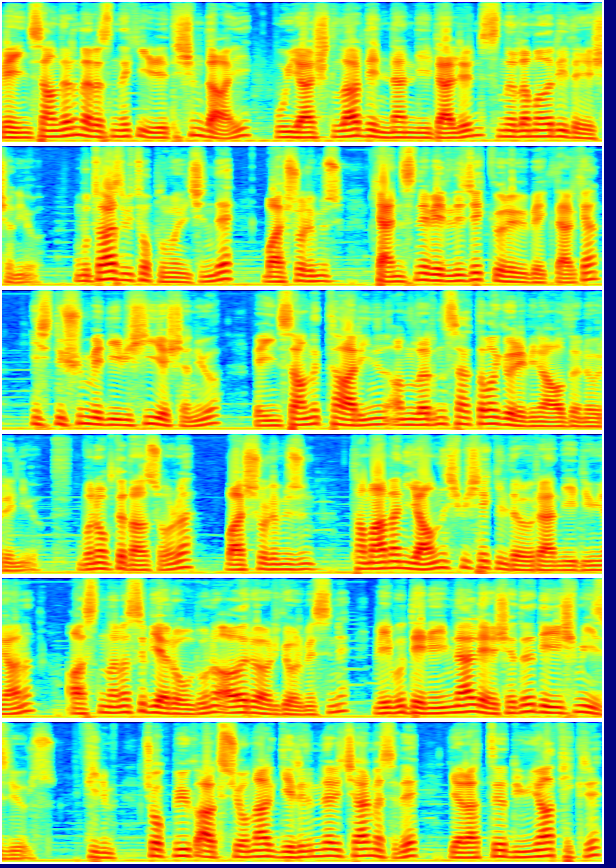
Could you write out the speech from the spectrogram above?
ve insanların arasındaki iletişim dahi bu yaşlılar denilen liderlerin sınırlamalarıyla yaşanıyor. Bu tarz bir toplumun içinde başrolümüz kendisine verilecek görevi beklerken hiç düşünmediği bir şey yaşanıyor ve insanlık tarihinin anılarını saklama görevini aldığını öğreniyor. Bu noktadan sonra başrolümüzün tamamen yanlış bir şekilde öğrendiği dünyanın aslında nasıl bir yer olduğunu ağır ağır görmesini ve bu deneyimlerle yaşadığı değişimi izliyoruz. Film çok büyük aksiyonlar, gerilimler içermese de yarattığı dünya fikri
